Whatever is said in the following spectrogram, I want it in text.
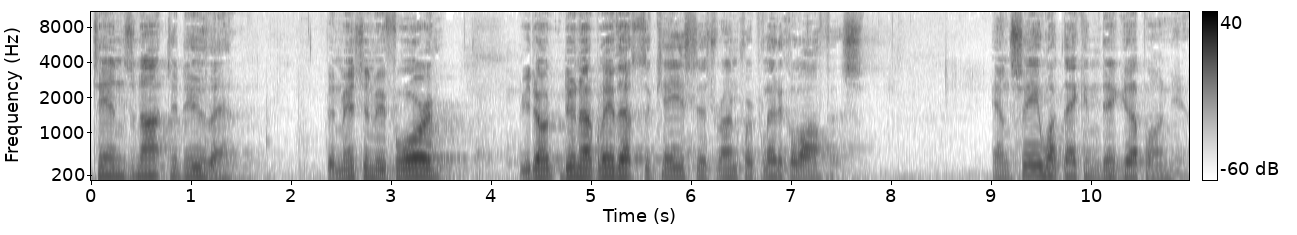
tends not to do that. Been mentioned before, If you don't, do not believe that's the case, just run for political office and see what they can dig up on you.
